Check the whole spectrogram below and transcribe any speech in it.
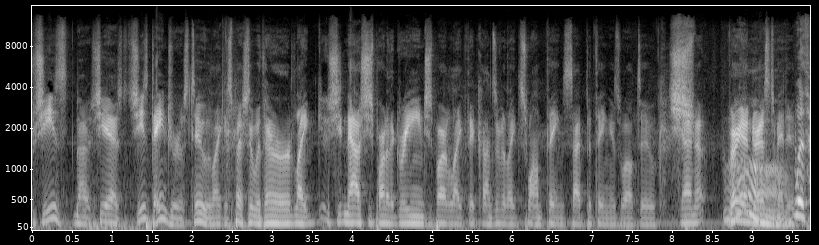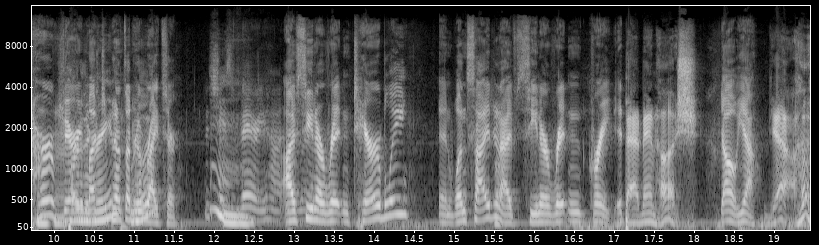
she's no, she has she's dangerous too. Like especially with her, like she now she's part of the green. She's part of like the conserv like swamp things type of thing as well too. Yeah, no, very Oh. underestimated. With her, Part very much green? depends on who writes her. And she's very hot. I've seen her written terribly in one side, and I've seen her written great. It, Batman Hush. Oh yeah, Yeah,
